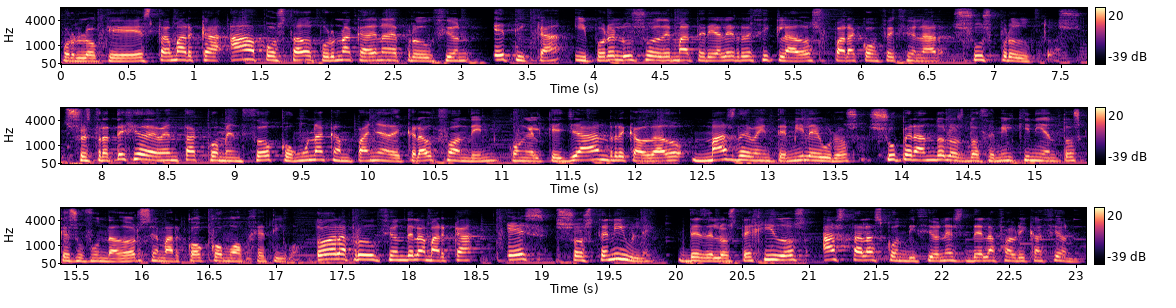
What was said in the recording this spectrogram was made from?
por lo que esta marca ha apostado por una cadena de producción ética y por el uso de materiales reciclados para confeccionar sus productos. Su estrategia de venta comenzó con una campaña de crowdfunding con el que ya han recaudado más de 20.000 euros, superando los 12.500 que su fundador se marcó como Toda la producción de la marca es sostenible, desde los tejidos hasta las condiciones de la fabricación.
